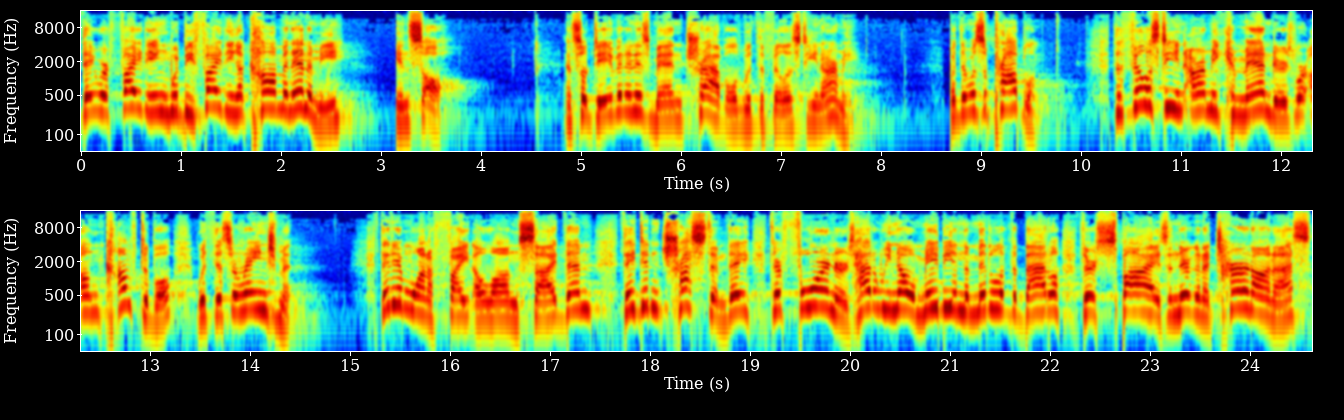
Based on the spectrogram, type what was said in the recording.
they were fighting, would be fighting a common enemy in Saul. And so David and his men traveled with the Philistine army. But there was a problem. The Philistine army commanders were uncomfortable with this arrangement. They didn't want to fight alongside them. They didn't trust them. They, they're foreigners. How do we know? Maybe in the middle of the battle, they're spies and they're going to turn on us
